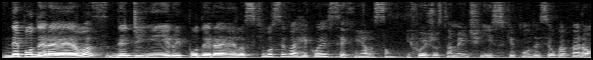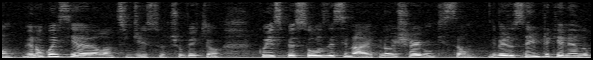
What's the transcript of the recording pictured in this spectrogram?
dê poder a elas, dê dinheiro e poder a elas, que você vai reconhecer quem elas são. E foi justamente isso que aconteceu com a Carol. Eu não conhecia ela antes disso. Deixa eu ver aqui, ó conheço pessoas desse naipe, não enxergam que são. E vejo sempre querendo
